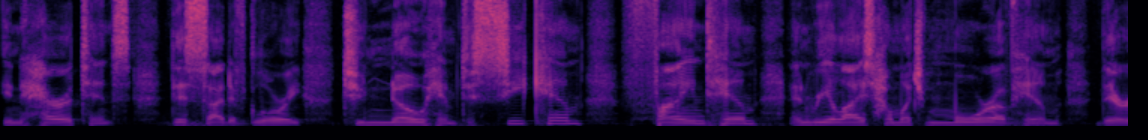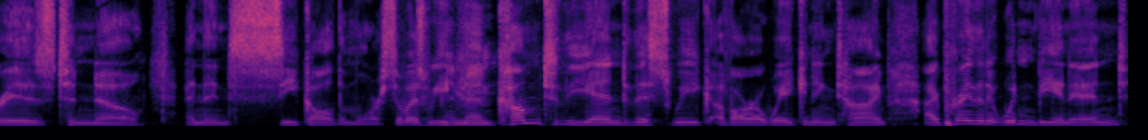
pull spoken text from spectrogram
inheritance this side of glory to know Him, to seek Him, find Him, and realize how much more of Him there is to know, and then seek all the more. So, as we Amen. come to the end this week of our awakening time, I pray that it wouldn't be an end,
